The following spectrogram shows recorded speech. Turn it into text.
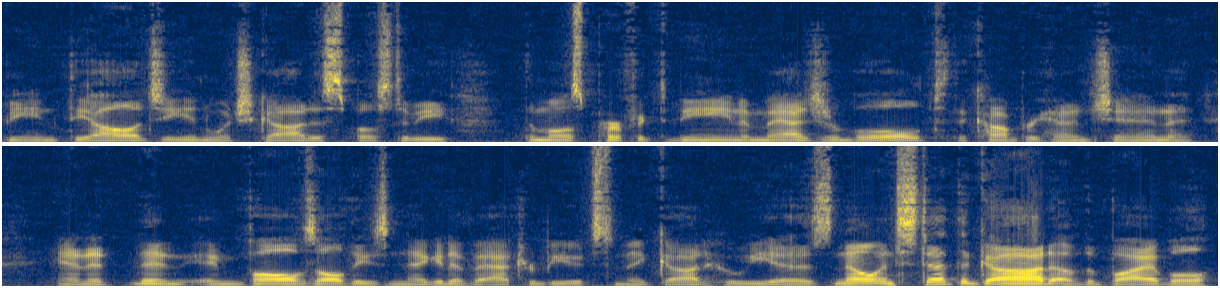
being theology in which God is supposed to be the most perfect being imaginable to the comprehension, and it, it involves all these negative attributes to make God who he is. No, instead, the God of the Bible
